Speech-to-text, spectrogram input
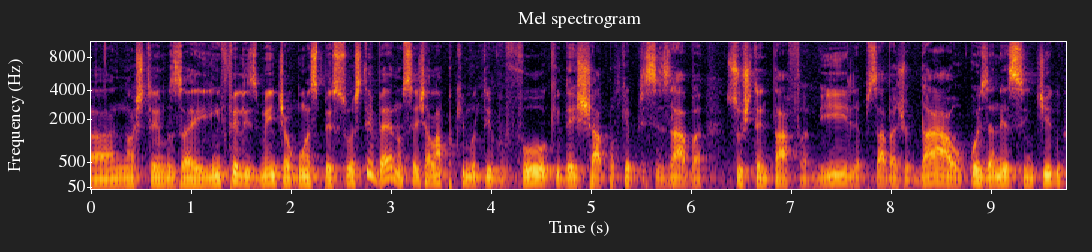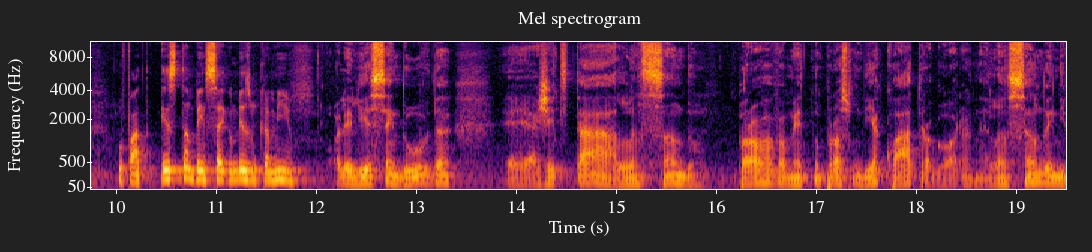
ah, nós temos aí, infelizmente, algumas pessoas tiveram, seja lá por que motivo for, que deixar porque precisava sustentar a família, precisava ajudar, ou coisa nesse sentido. O fato, esse também segue o mesmo caminho? Olha, Elias, sem dúvida, é, a gente está lançando, provavelmente no próximo dia 4 agora, né, lançando em,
